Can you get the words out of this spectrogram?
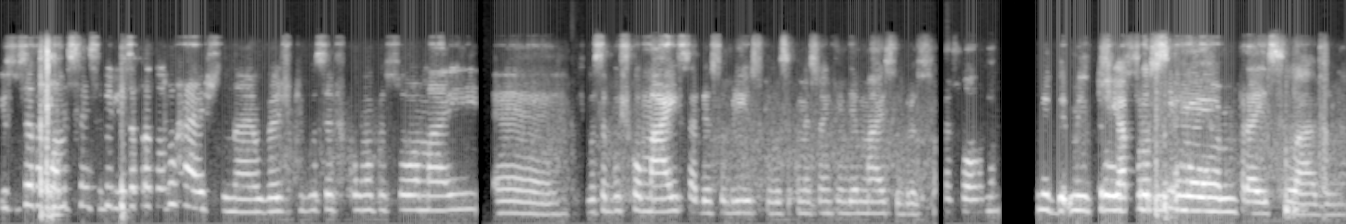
isso de certa forma te sensibiliza para todo o resto, né? Eu vejo que você ficou uma pessoa mais. É, você buscou mais saber sobre isso, que você começou a entender mais sobre a sua forma. Me, me trouxe. Te aproximou é... para esse lado, né?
